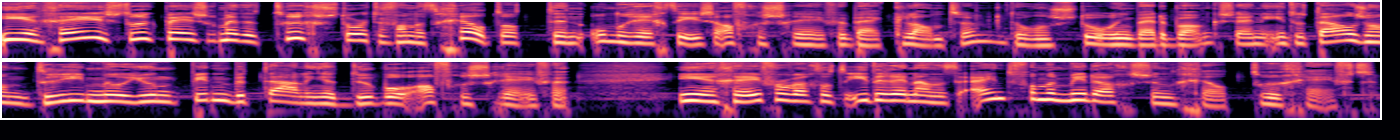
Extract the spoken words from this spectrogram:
ING is druk bezig met het terugstorten van het geld... dat ten onrechte is afgeschreven bij klanten. Door een storing bij de bank zijn in totaal zo'n 3 miljoen pinbetalingen dubbel afgeschreven. ING verwacht dat iedereen aan het eind van de middag zijn geld teruggeeft.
